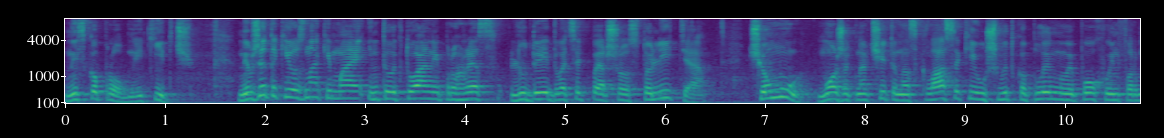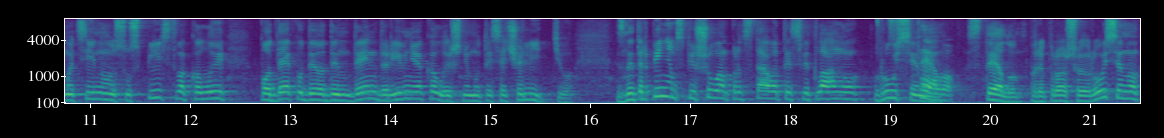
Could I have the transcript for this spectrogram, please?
низькопробний кітч. Невже такі ознаки має інтелектуальний прогрес людей 21-го століття? Чому можуть навчити нас класики у швидкоплинну епоху інформаційного суспільства, коли подекуди один день дорівнює колишньому тисячоліттю? З нетерпінням спішу вам представити Світлану Русіну. Стелу. Стелу, перепрошую, Русіну,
